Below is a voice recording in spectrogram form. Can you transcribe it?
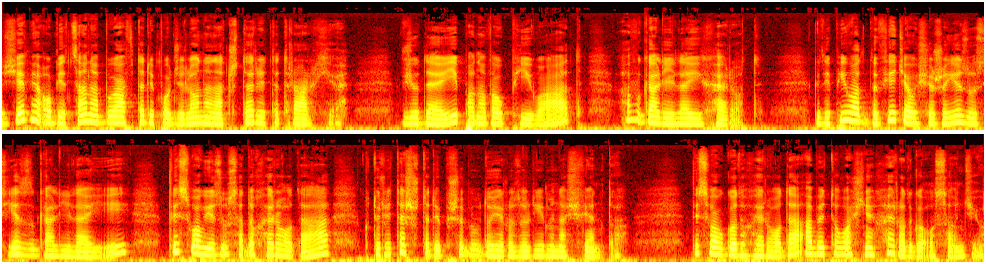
Ziemia obiecana była wtedy podzielona na cztery tetrarchie – w Judei panował Piłat, a w Galilei Herod. Gdy Piłat dowiedział się, że Jezus jest z Galilei, wysłał Jezusa do Heroda, który też wtedy przybył do Jerozolimy na święto. Wysłał go do Heroda, aby to właśnie Herod go osądził.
